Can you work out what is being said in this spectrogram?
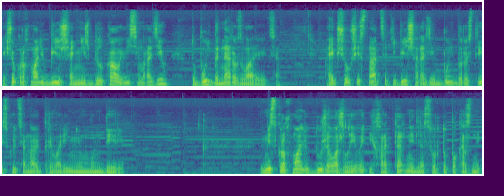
Якщо крохмалю більше, ніж білка у 8 разів, то бульби не розварюються. А якщо в 16 і більше разів бульби розтріскуються навіть при варінні в мундирі. Вміст крохмалю дуже важливий і характерний для сорту показник,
